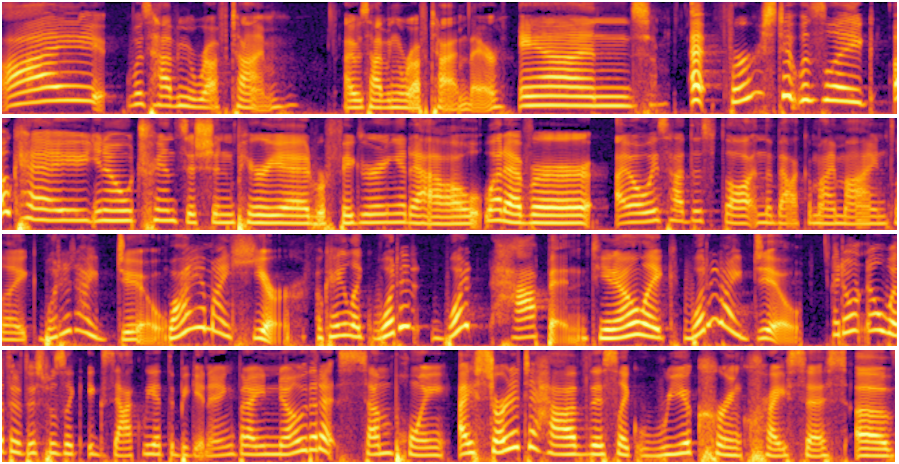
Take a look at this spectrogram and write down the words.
I was having a rough time. I was having a rough time there. And first, it was like, okay, you know, transition period, we're figuring it out, whatever. I always had this thought in the back of my mind like, what did I do? Why am I here? Okay, like, what did, what happened? You know, like, what did I do? I don't know whether this was like exactly at the beginning, but I know that at some point I started to have this like reoccurring crisis of,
